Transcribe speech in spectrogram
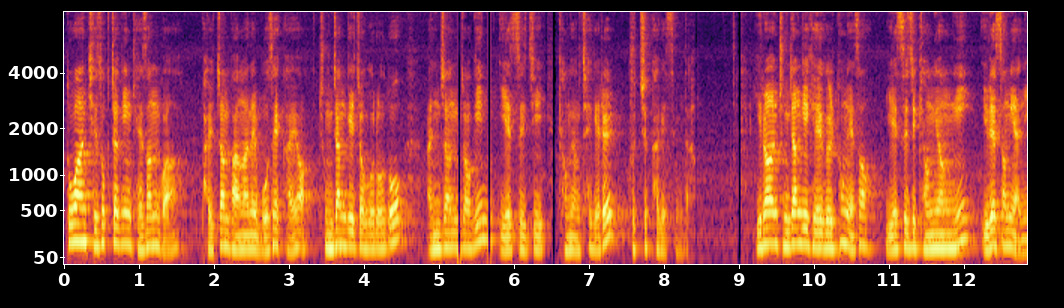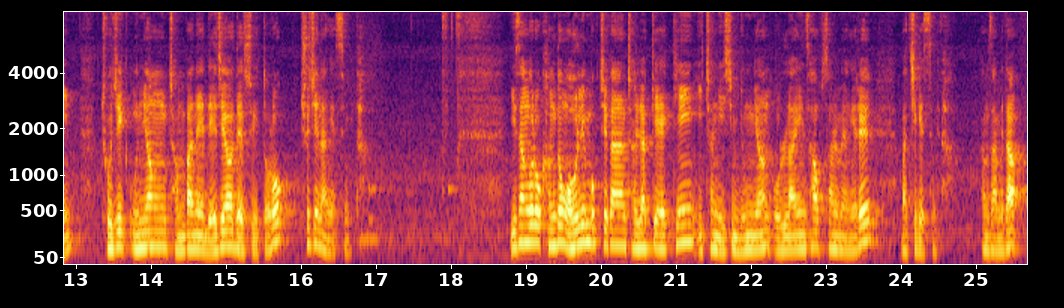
또한 지속적인 개선과 발전 방안을 모색하여 중장기적으로도 안전적인 ESG 경영 체계를 구축하겠습니다. 이러한 중장기 계획을 통해서 ESG 경영이 일회성이 아닌 조직 운영 전반에 내재화될 수 있도록 추진하겠습니다. 이상으로 강동 어울림복지관 전략기획팀 2026년 온라인 사업 설명회를 마치겠습니다. 감사합니다.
